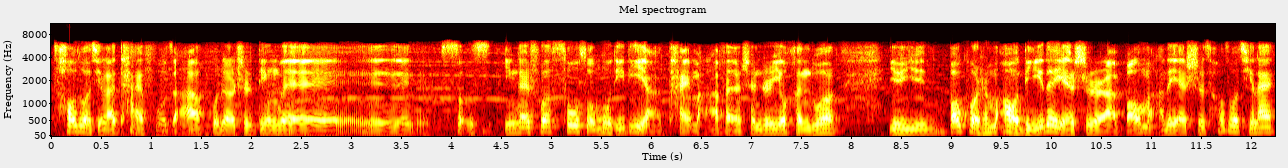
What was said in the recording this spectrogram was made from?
操作起来太复杂，或者是定位搜，应该说搜索目的地啊太麻烦，甚至有很多，也也包括什么奥迪的也是啊，宝马的也是，操作起来，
